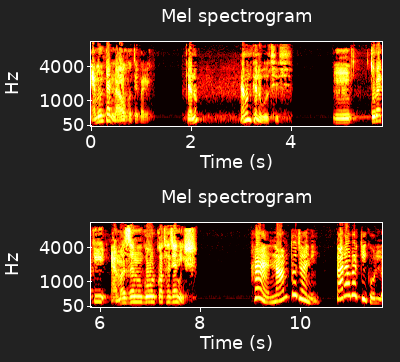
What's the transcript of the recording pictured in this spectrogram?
এমনটা নাও হতে পারে। কেন? এমন কেন বলছিস? তোরা কি অ্যামাজন গোর কথা জানিস? হ্যাঁ নাম তো জানি। তারা আবার কি করল?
